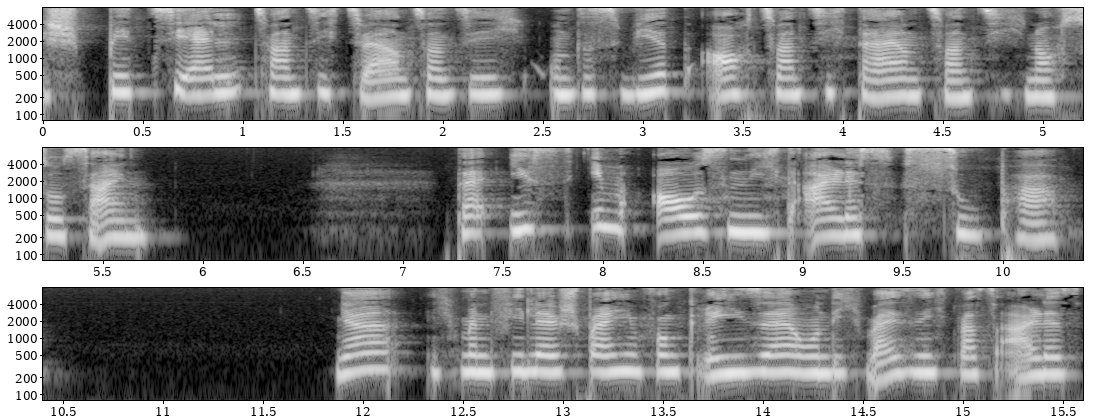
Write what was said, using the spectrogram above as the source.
speziell 2022 und das wird auch 2023 noch so sein. Da ist im Außen nicht alles super. Ja, ich meine, viele sprechen von Krise und ich weiß nicht, was alles.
